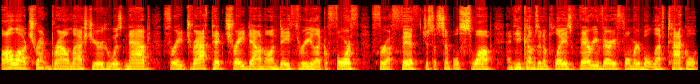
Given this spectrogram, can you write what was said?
a la Trent Brown last year, who was nabbed for a draft pick trade down on day three, like a fourth for a fifth, just a simple swap. And he comes in and plays very, very formidable left tackle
